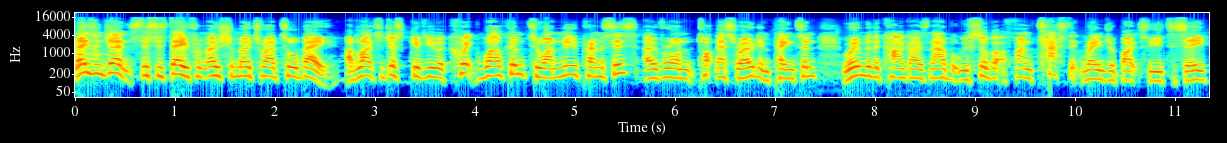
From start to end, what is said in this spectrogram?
Ladies and gents, this is Dave from Ocean Motorrad Torbay. I'd like to just give you a quick welcome to our new premises over on Totnes Road in Paignton. We're in with the car guys now, but we've still got a fantastic range of bikes for you to see,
